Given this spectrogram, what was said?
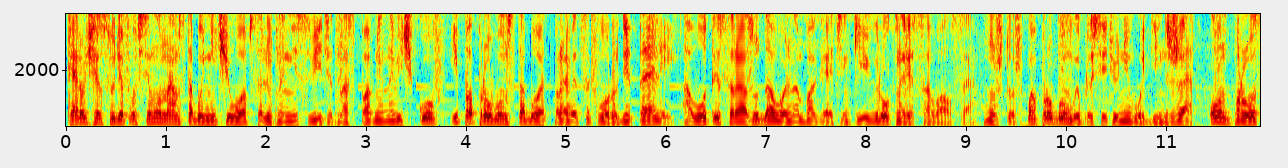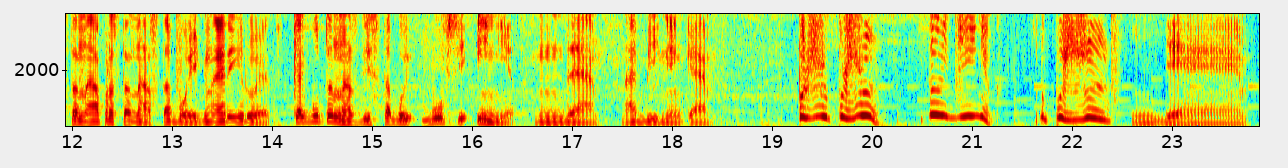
Короче, судя по всему, нам с тобой ничего абсолютно не светит на спавне новичков и попробуем с тобой отправиться к вору деталей. А вот и сразу довольно богатенький игрок нарисовался. Ну что ж, попробуем выпросить у него деньжат. Он просто-напросто нас с тобой игнорирует. Как будто нас здесь с тобой вовсе и нет. Да, обидненько. Пожи, пожи, дай денег. Ну пожи. Да.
